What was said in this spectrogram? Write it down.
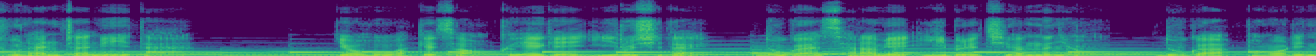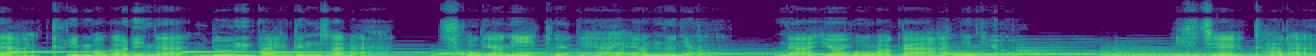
둔한 자니이다. 여호와께서 그에게 이르시되 누가 사람의 입을 지었느뇨? 누가 벙어리나 귀머거리나 눈 밝은 자나 소경이 되게 하였느뇨? 나 여호와가 아니뇨. 이제 가라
